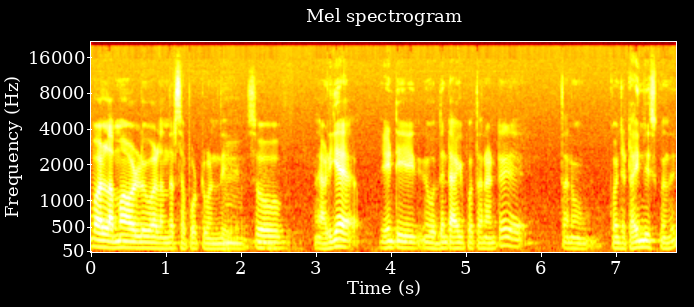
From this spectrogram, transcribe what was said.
వాళ్ళ అమ్మ వాళ్ళు వాళ్ళందరూ సపోర్ట్ ఉంది. సో అడిగా ఏంటి వద్దంటే ఆగిపోతానంటే తను కొంచెం టైం తీసుకుంది.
